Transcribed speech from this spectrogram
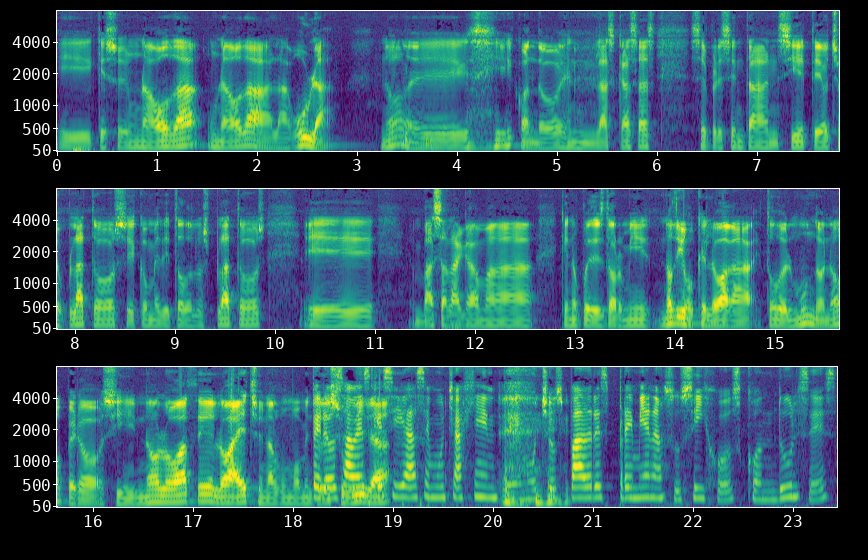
y que es una oda, una oda a la gula. ¿no? Eh, sí, cuando en las casas se presentan siete, ocho platos, se come de todos los platos, eh, vas a la cama que no puedes dormir. No digo que lo haga todo el mundo, ¿no? Pero si no lo hace, lo ha hecho en algún momento de su vida. Pero sabes que sí hace mucha gente. Muchos padres premian a sus hijos con dulces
